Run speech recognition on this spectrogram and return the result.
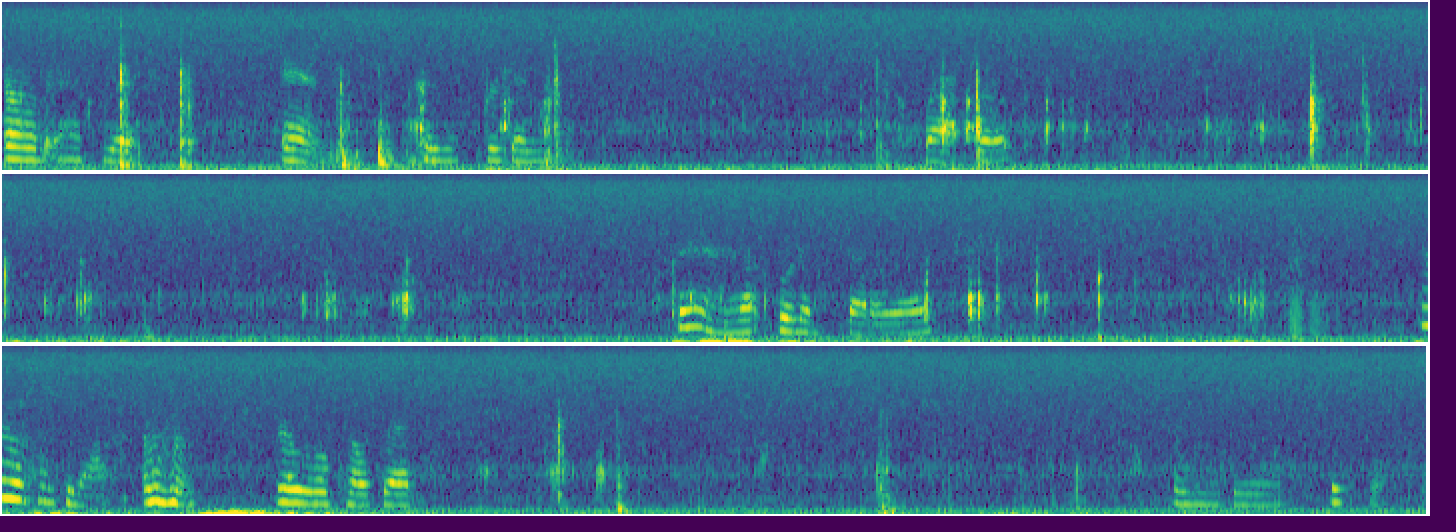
Um, but it has to be like in because it's freaking crap broke. There, that's sort of better. Bad. They're a little tilted. Do this Like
